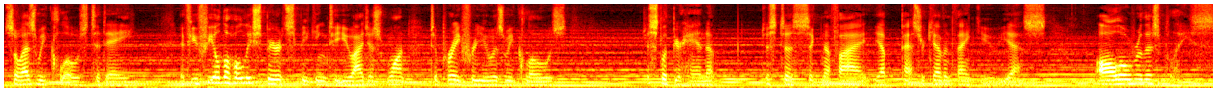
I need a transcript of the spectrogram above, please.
So, as we close today, if you feel the Holy Spirit speaking to you, I just want to pray for you as we close. Just slip your hand up just to signify, yep, Pastor Kevin, thank you. Yes. All over this place.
